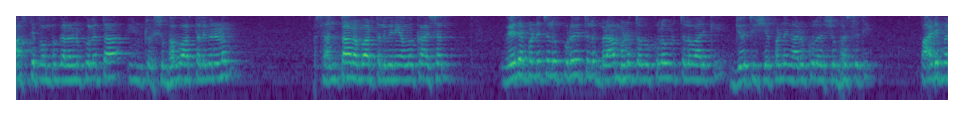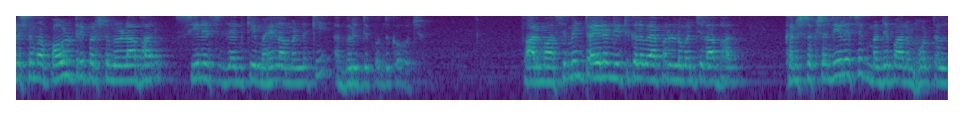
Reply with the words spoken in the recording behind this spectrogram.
ఆస్తి పంపగల అనుకూలత ఇంట్లో శుభవార్తలు వినడం సంతాన వార్తలు వినే అవకాశాలు వేద పండితులు పురోహితులు బ్రాహ్మణత్వ కులవృత్తుల వారికి జ్యోతిష్య పండుగ అనుకూల శుభస్థితి. పాడి పరిశ్రమ పౌల్ట్రీ పరిశ్రమల లాభాలు సీనియర్ సిటిజన్కి మహిళా మండలికి అభివృద్ధి పొందుకోవచ్చు. ఫార్మా సిమెంట్ ఐరన్ ఇటుకల వ్యాపారంలో మంచి లాభాలు. కన్స్ట్రక్షన్ రియల్ ఎస్టేట్ మద్యపానం హోటల్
